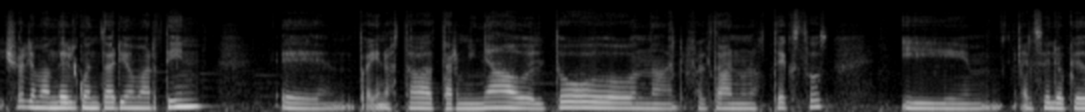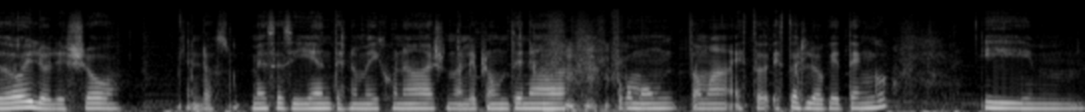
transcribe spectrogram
Y yo le mandé el cuentario a Martín, todavía no estaba terminado del todo, nada, le faltaban unos textos, y él se lo quedó y lo leyó en los meses siguientes, no me dijo nada, yo no le pregunté nada, fue como un, toma, esto, esto es lo que tengo. Y mm,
